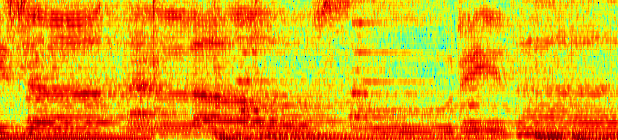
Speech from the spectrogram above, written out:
brilla en la oscuridad.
